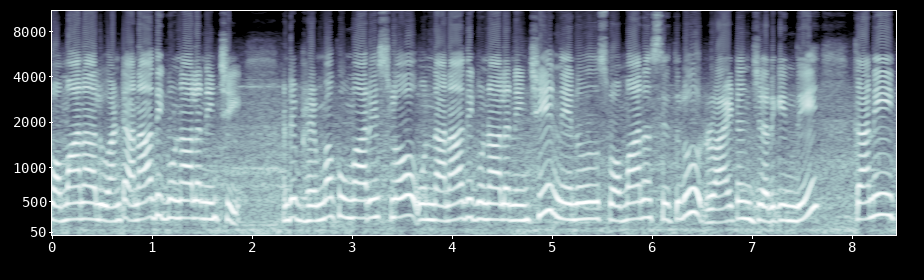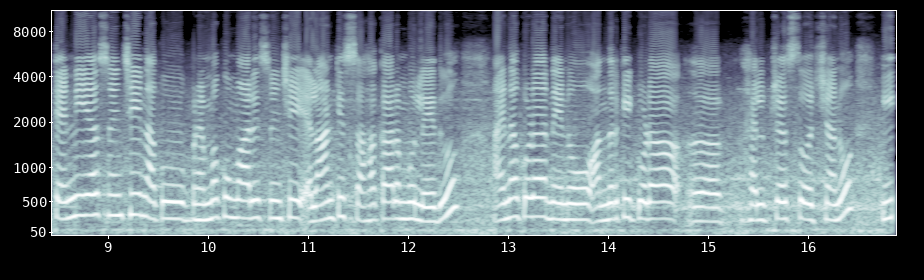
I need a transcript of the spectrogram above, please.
స్వమానాలు అంటే అనాది గుణాల నుంచి అంటే బ్రహ్మకుమారిస్లో ఉన్న అనాది గుణాల నుంచి నేను స్వమాన స్థితులు రాయటం జరిగింది. కానీ టెన్ ఇయర్స్ నుంచి నాకు బ్రహ్మకుమారిస్ నుంచి ఎలాంటి సహకారము లేదు. అయినా కూడా నేను అందరికీ కూడా హెల్ప్ చేస్తూ వచ్చాను. ఈ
